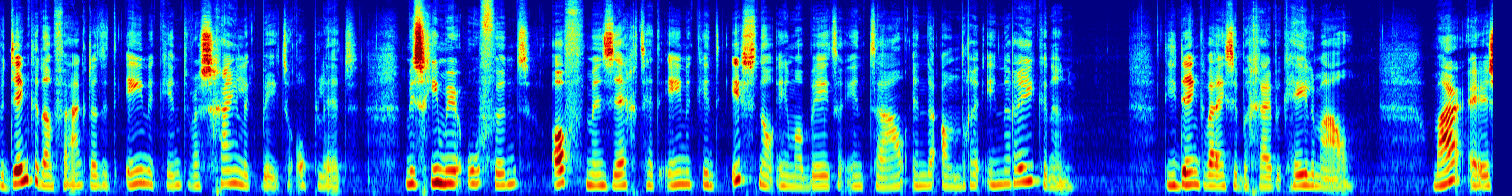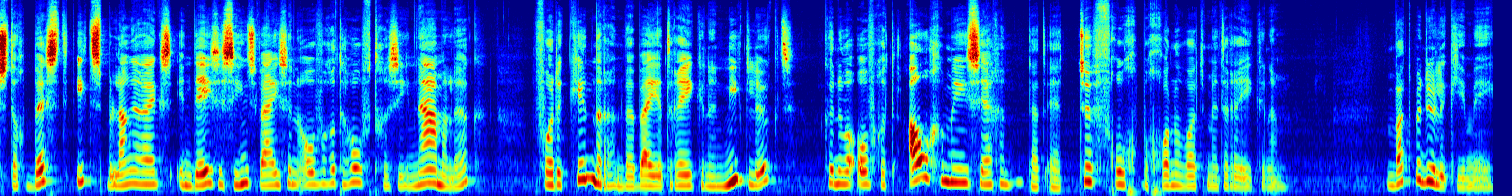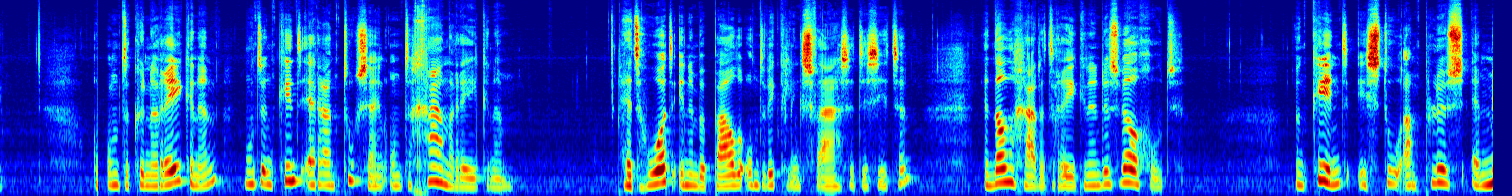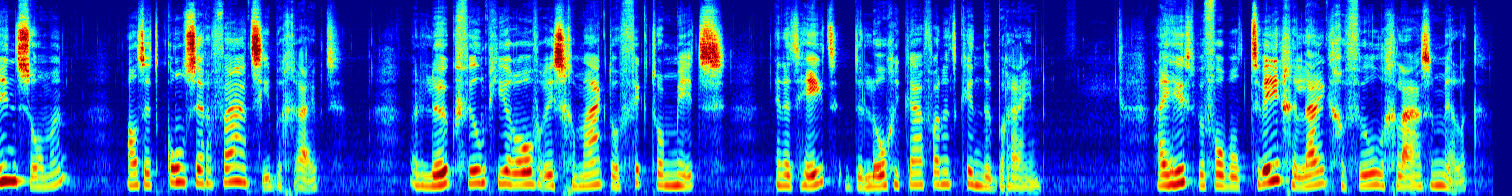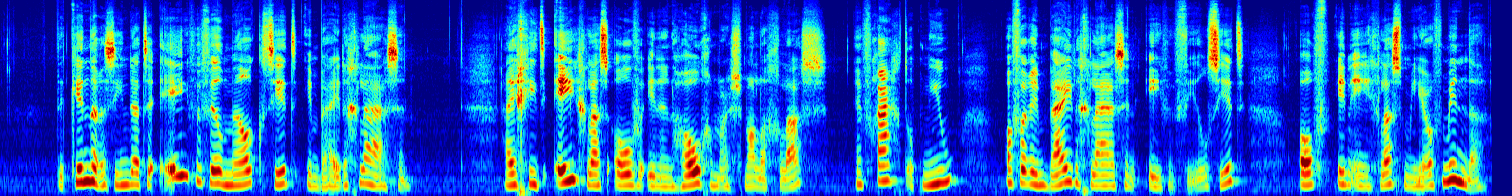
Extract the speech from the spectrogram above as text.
We denken dan vaak dat het ene kind waarschijnlijk beter oplet, misschien meer oefent, of men zegt het ene kind is nou eenmaal beter in taal en de andere in rekenen. Die denkwijze begrijp ik helemaal. Maar er is toch best iets belangrijks in deze zienswijzen over het hoofd gezien, namelijk voor de kinderen waarbij het rekenen niet lukt, kunnen we over het algemeen zeggen dat er te vroeg begonnen wordt met rekenen. Wat bedoel ik hiermee? Om te kunnen rekenen moet een kind eraan toe zijn om te gaan rekenen. Het hoort in een bepaalde ontwikkelingsfase te zitten en dan gaat het rekenen dus wel goed. Een kind is toe aan plus- en minsommen als het conservatie begrijpt. Een leuk filmpje hierover is gemaakt door Victor Mits en het heet De logica van het kinderbrein. Hij heeft bijvoorbeeld twee gelijk gevulde glazen melk. De kinderen zien dat er evenveel melk zit in beide glazen. Hij giet één glas over in een hoger maar smaller glas en vraagt opnieuw of er in beide glazen evenveel zit of in één glas meer of minder.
